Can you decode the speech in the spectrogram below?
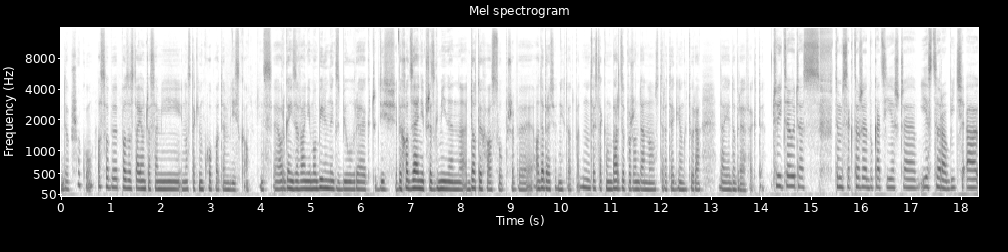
do przoku, osoby pozostają czasami no, z takim kłopotem blisko. Więc organizowanie mobilnych zbiórek, czy gdzieś wychodzenie przez gminę do tych osób, żeby odebrać od nich te odpady, no to jest taką bardzo pożądaną strategią, która daje dobre efekty. Czyli cały czas w tym sektorze edukacji jeszcze jest co robić, a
